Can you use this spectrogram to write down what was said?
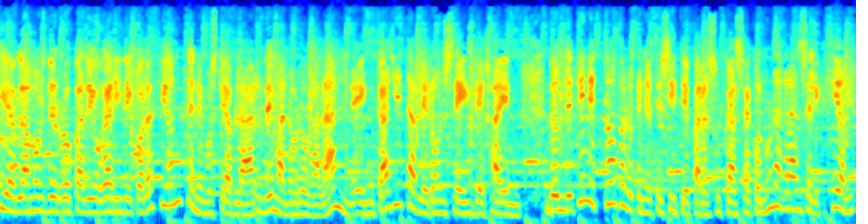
Si hablamos de ropa de hogar y decoración, tenemos que hablar de Manolo Galán, en calle Tablerón 6 de Jaén, donde tiene todo lo que necesite para su casa con una gran selección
